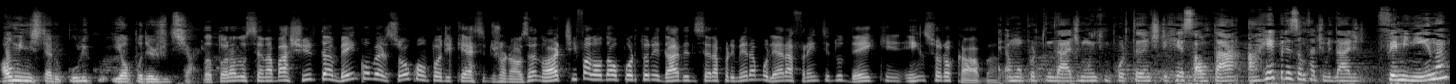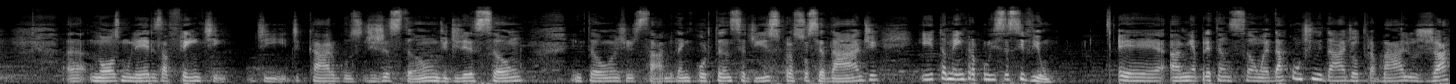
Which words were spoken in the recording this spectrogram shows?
ao Ministério Público e ao Poder Judiciário. Doutora Luciana Bachir também conversou com o podcast do Jornal Zenorte e falou da oportunidade de ser a primeira mulher à frente do DEIC em Sorocaba. É uma oportunidade muito importante de ressaltar a representatividade feminina, nós mulheres à frente de, de, cargos de gestão, de direção. Então, a gente sabe da importância disso para a sociedade e também para a Polícia Civil. É, a minha pretensão é dar continuidade ao trabalho já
